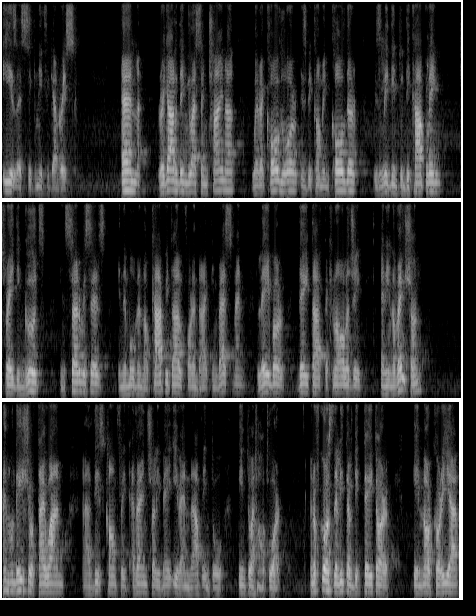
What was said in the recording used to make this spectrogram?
is a significant risk. And regarding US and China, where a Cold War is becoming colder, is leading to decoupling, trading goods, in services, in the movement of capital, foreign direct investment, labor, data, technology, and innovation. And on the issue of Taiwan, uh, this conflict eventually may even end up into, into a hot war. And of course, the little dictator in North Korea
